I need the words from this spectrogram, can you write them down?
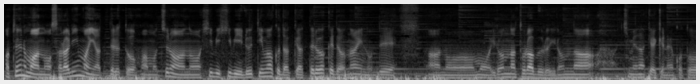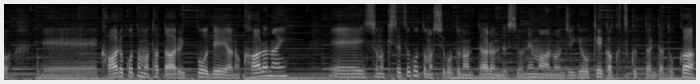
まあ、というのもあのサラリーマンやってると、まあ、もちろんあの日々日々ルーティンワークだけやってるわけではないのであのもういろんなトラブルいろんな決めなきゃいけないこと、えー、変わることも多々ある一方であの変わらないえー、その季節ごとの仕事なんてあるんですよね、まあ、あの事業計画作ったりだとか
